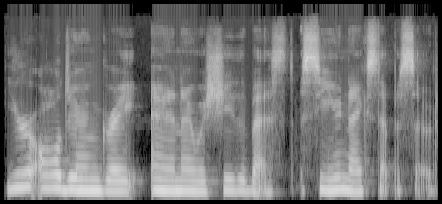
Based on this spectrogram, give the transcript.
You're all doing great, and I wish you the best. See you next episode.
